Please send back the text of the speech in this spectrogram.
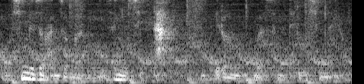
어, 심리적 안정감이 생길 수 있다. 이런 말씀을 드리고 싶네요.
